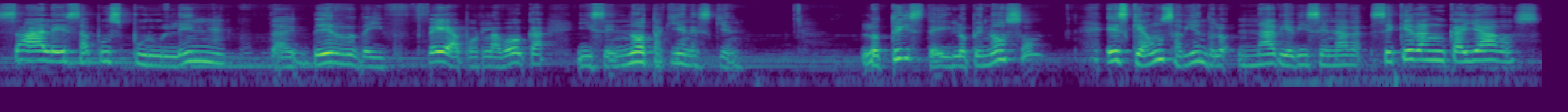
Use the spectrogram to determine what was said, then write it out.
sale esa pus purulenta, verde y fea por la boca y se nota quién es quién. Lo triste y lo penoso es que aún sabiéndolo nadie dice nada, se quedan callados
